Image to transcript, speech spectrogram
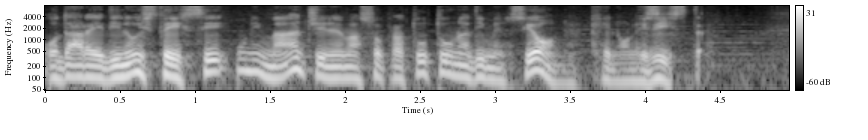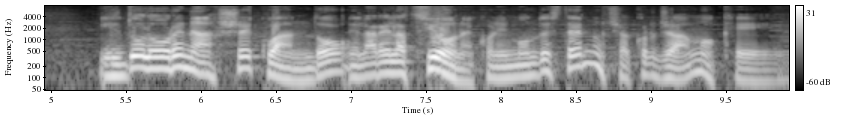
o dare di noi stessi un'immagine, ma soprattutto una dimensione che non esiste. Il dolore nasce quando nella relazione con il mondo esterno ci accorgiamo che,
